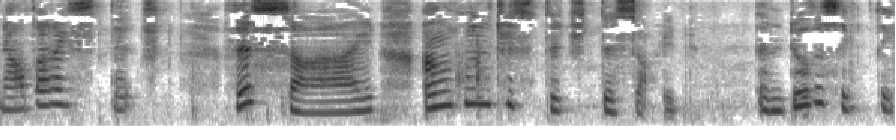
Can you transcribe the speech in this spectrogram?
Now that I stitched this side, I'm going to stitch this side and do the same thing.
